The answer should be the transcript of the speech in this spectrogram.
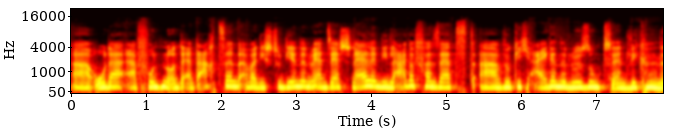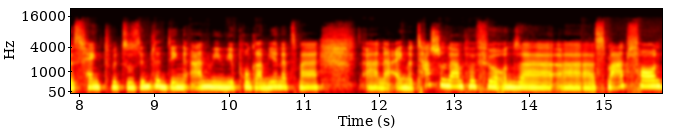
äh, oder erfunden und erdacht sind, aber die Studierenden werden sehr schnell in die Lage versetzt, äh, wirklich eigene Lösungen zu entwickeln. Das fängt mit so simplen Dingen an, wie wir programmieren jetzt mal äh, eine eigene Taschenlampe für unser äh, Smartphone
